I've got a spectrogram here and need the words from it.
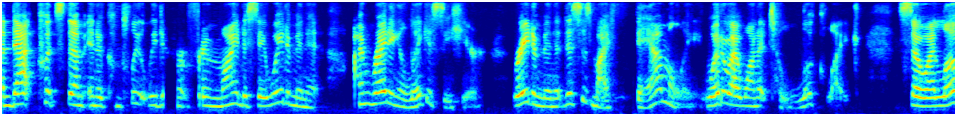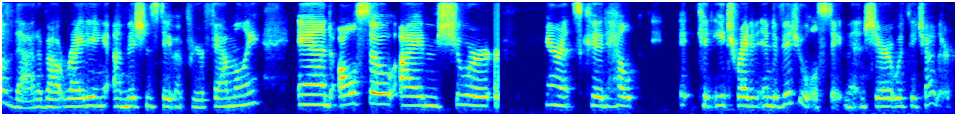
And that puts them in a completely different frame of mind to say wait a minute i'm writing a legacy here. Wait a minute this is my family. What do i want it to look like? So i love that about writing a mission statement for your family. And also i'm sure parents could help could each write an individual statement and share it with each other.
